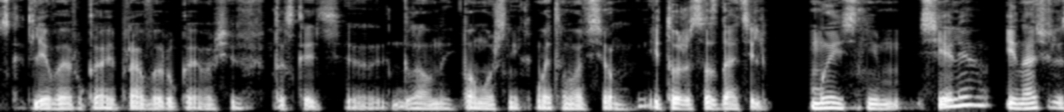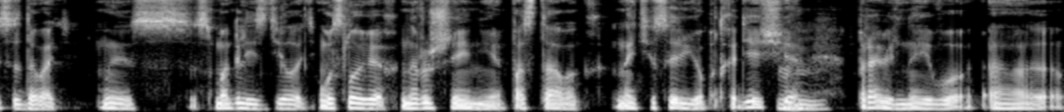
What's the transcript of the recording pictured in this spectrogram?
сказать, левая рука и правая рука, вообще, так сказать, э, главный помощник в этом во всем. И тоже создатель. Мы с ним сели и начали создавать мы смогли сделать в условиях нарушения поставок, найти сырье подходящее, угу. правильно его э,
